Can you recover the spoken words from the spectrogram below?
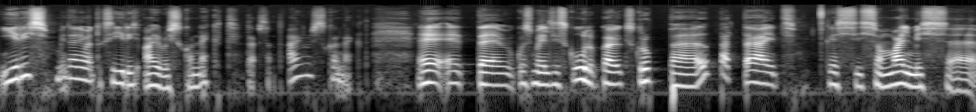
Iris, mida nimetatakse Iris, Iris Connect, täpselt, Iris Connect. E, et kus meil siis kuulub ka üks grupp äh, õpetajaid kes siis on valmis eh,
